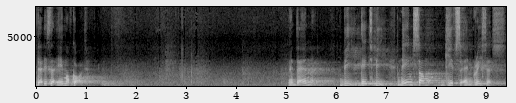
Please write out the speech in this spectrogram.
That is the aim of God. And then B, 8b, name some gifts and graces.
